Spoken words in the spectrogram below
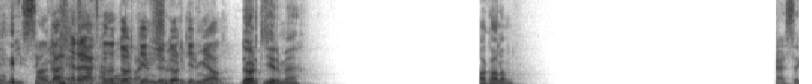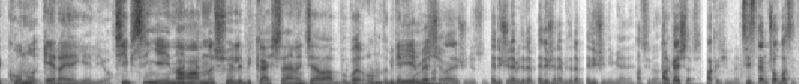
komisi Kanka Eray hakkında olarak 4.20 diyor. şöyle bir 4.20 al. konu. 4.20. Bakalım. Dersek konu Eray'a geliyor. Chips'in yayını Aha. hakkında şöyle birkaç tane cevabı var onu da bir 25 Bak, yap. ne düşünüyorsun? Ne düşünebilirim? Ne düşünebilirim? Ne düşüneyim yani? Hasino. Arkadaşlar bakın şimdi. Sistem çok basit.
